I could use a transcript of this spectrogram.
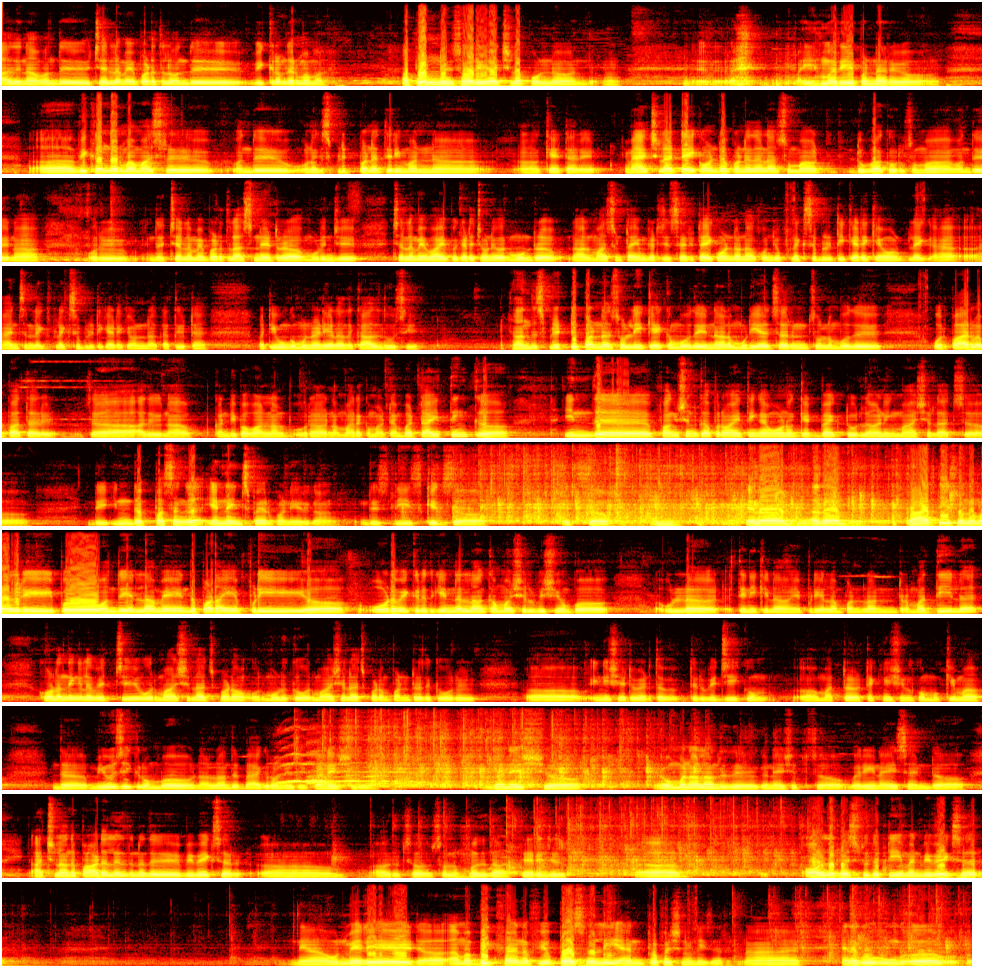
அது நான் வந்து செல்லமை படத்தில் வந்து விக்ரம் தர்ம ஆ பொண்ணு சாரி ஆக்சுவலாக பொண்ணு வந்து பையன் மாதிரியே பண்ணார். விக்ரம் தர்மா மாஸ்டர் வந்து உனக்கு ஸ்ப்ளிட் பண்ண தெரியுமான்னு கேட்டார். நான் ஆக்சுவலாக டேக்வாண்டோ பண்ணதெல்லாம் சும்மா டுபாக்கு ஒரு சும்மா வந்து நான் ஒரு இந்த செல்லமை படத்தில் அஸ்னேட்டராக முடிஞ்சு செல்லமே வாய்ப்பு கிடைச்சோடனே ஒரு மூன்று நாலு மாதம் டைம் கிடைச்சி. சரி டைக்வாண்டோனா கொஞ்சம் ஃப்ளெக்சிபிலிட்டி கிடைக்கும். Like hands and like flexibility கிடைக்கும்னு நான் கற்றுக்கிட்டேன் பட் இவங்க முன்னாடியெல்லாம் அது கால் தூசி. அந்த ஸ்ப்ளிட்டு பண்ண சொல்லி கேட்கும்போது என்னால் முடியாது சார்ன்னு சொல்லும்போது ஒரு பார்வை பார்த்தாரு. அது நான் கண்டிப்பாக வாழ்நாள் பூரா நான் மறக்க மாட்டேன். பட் ஐ திங்க் இந்த ஃபங்க்ஷனுக்கு அப்புறம் I think I want get back to learning martial arts இது இந்த பசங்க என்ன இன்ஸ்பயர் பண்ணியிருக்காங்க. திஸ் தீஸ் கிட்ஸ் இட்ஸ் ஏன்னா அதான் கார்த்தி சொன்ன மாதிரி இப்போ வந்து எல்லாமே இந்த படம் எப்படி ஓட வைக்கிறதுக்கு என்னெல்லாம் கமர்ஷியல் விஷயம் இப்போ உள்ள திணிக்கலாம் எப்படியெல்லாம் பண்ணலான்ற மத்தியில் குழந்தைங்கள வச்சு ஒரு மார்ஷியல் ஆர்ட்ஸ் படம் ஒரு முழுக்க ஒரு மார்ஷியல் ஆர்ட்ஸ் படம் பண்ணுறதுக்கு ஒரு இனிஷியேட்டிவ் எடுத்த திரு விஜய்க்கும் மற்ற டெக்னீஷியனுக்கும் முக்கியமாக இந்த மியூசிக் ரொம்ப நல்லா இந்த பேக்ரவுண்ட் மியூசிக் கணேஷ் இது கணேஷ் ரொம்ப நல்லா இருந்தது Ganesh it's very nice and ஆக்சுவலாக அந்த பாடல் எழுதுனது விவேக் சார் அவர் சொ சொல்லும் போது தான் தெரிஞ்சது. All the best to the team and Vivek sir உண்மையிலே I'm a big fan of you personally and professionally sir நான் எனக்கு உங்க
